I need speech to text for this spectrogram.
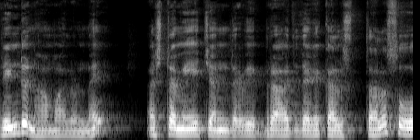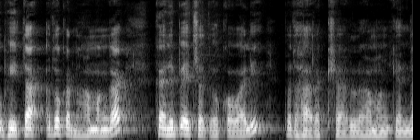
రెండు నామాలు ఉన్నాయి అష్టమి చంద్ర విభ్రాతి దళికల స్థల శోభిత అదొక నామంగా కలిపే చదువుకోవాలి. పదహారు నామం కింద.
